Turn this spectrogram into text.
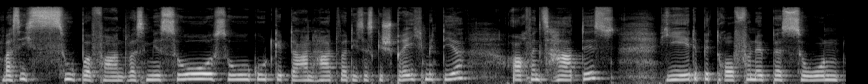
Was ich super fand, was mir so, so gut getan hat, war dieses Gespräch mit dir, auch wenn es hart ist. Jede betroffene Person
